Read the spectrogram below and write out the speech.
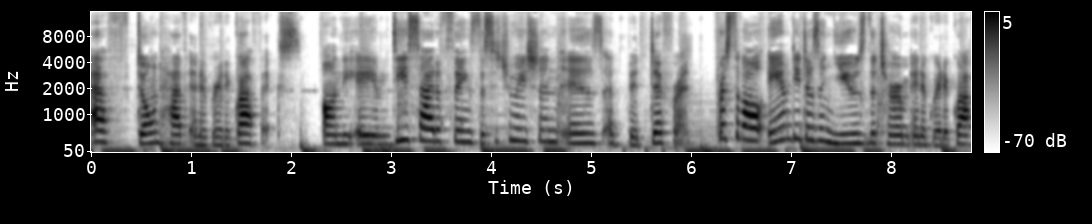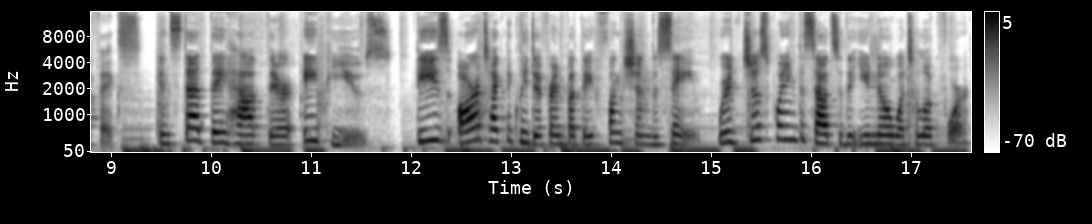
F don't have integrated graphics. On the AMD side of things, the situation is a bit different. First of all, AMD doesn't use the term integrated graphics. Instead, they have their APUs. These are technically different, but they function the same. We're just pointing this out so that you know what to look for.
